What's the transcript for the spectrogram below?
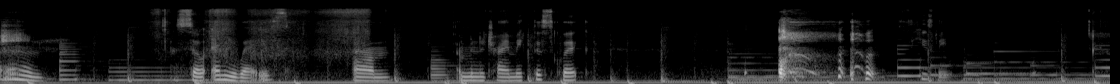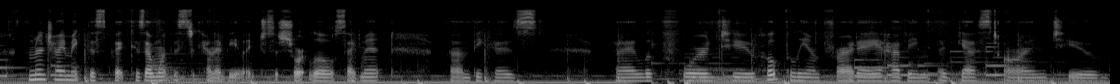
so, anyways, um, I'm gonna try and make this quick. Excuse me. I'm gonna try and make this quick because I want this to kind of be like just a short little segment um, because I look forward to hopefully on Friday having a guest on to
